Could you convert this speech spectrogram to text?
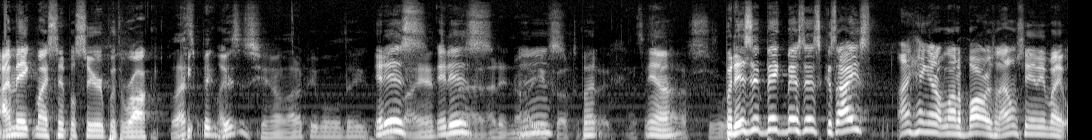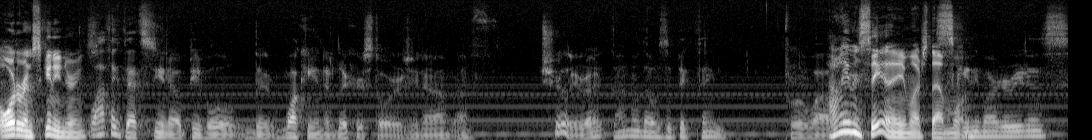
I make my simple syrup with rock. Mm-hmm. well, that's big like- business. You know, a lot of people they. It they is, Buy into it that. is, I didn't know it how you is, felt but, about it. That's yeah. But is it big business? Because I I hang out at a lot of bars and I don't see anybody ordering skinny drinks. Well, I think that's you know people they're walking into liquor stores. You know, I've, surely right. I know that was a big thing for a while. I don't there. even see it any much that more. skinny margaritas.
